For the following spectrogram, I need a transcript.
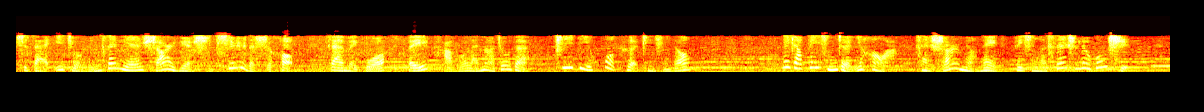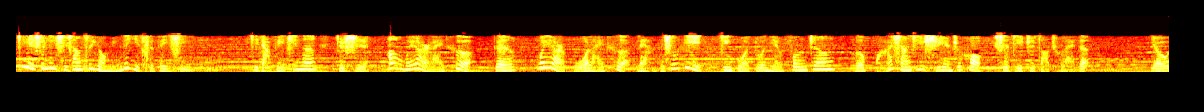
是在一九零三年十二月十七日的时候，在美国北卡罗来纳州的基地霍克进行的哦。那架飞行者一号啊，在十二秒内飞行了三十六公尺。这也是历史上最有名的一次飞行。这架飞机呢，就是奥维尔莱特跟威尔伯莱特两个兄弟经过多年风筝和滑翔机实验之后设计制造出来的。由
